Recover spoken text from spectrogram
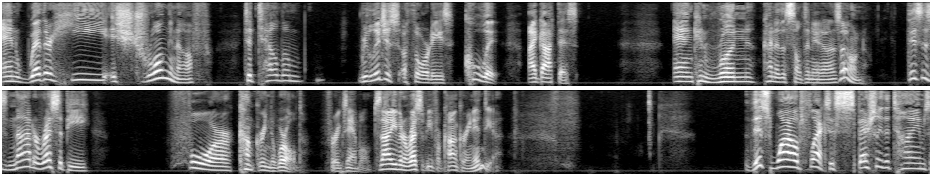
and whether he is strong enough to tell the religious authorities, cool it, I got this, and can run kind of the sultanate on his own. This is not a recipe for conquering the world, for example. It's not even a recipe for conquering India. This wild flex, especially the times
